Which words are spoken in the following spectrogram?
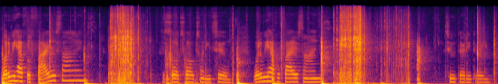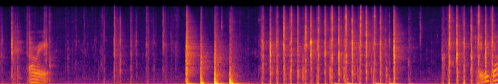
what do we have for fire signs? Just saw 1222. What do we have for fire signs? 233. All right. Here we go.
